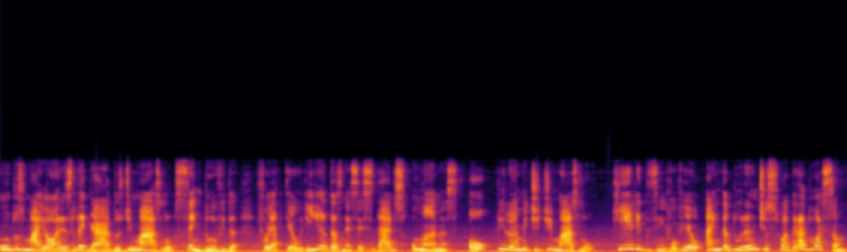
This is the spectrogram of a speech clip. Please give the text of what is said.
Um dos maiores legados de Maslow, sem dúvida, foi a teoria das necessidades humanas, ou pirâmide de Maslow, que ele desenvolveu ainda durante sua graduação.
